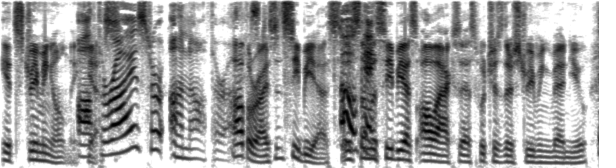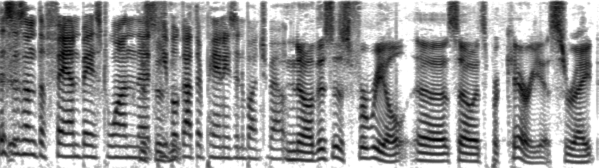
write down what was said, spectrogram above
It's streaming only. yes. Authorized or unauthorized? Authorized. It's CBS. Oh, It's on the CBS All Access, which is their streaming venue. This isn't the fan based one that people got their panties in a bunch about. No, this is for real. Uh, so it's precarious, right?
